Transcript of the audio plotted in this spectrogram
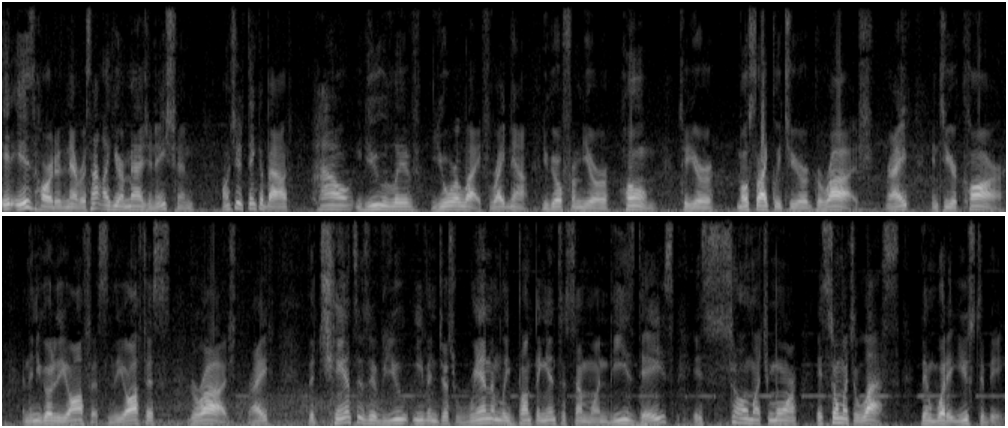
it is harder than ever. It's not like your imagination. I want you to think about how you live your life right now. You go from your home to your, most likely to your garage, right? Into your car. And then you go to the office, and the office garage, right? The chances of you even just randomly bumping into someone these days is so much more, it's so much less than what it used to be.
